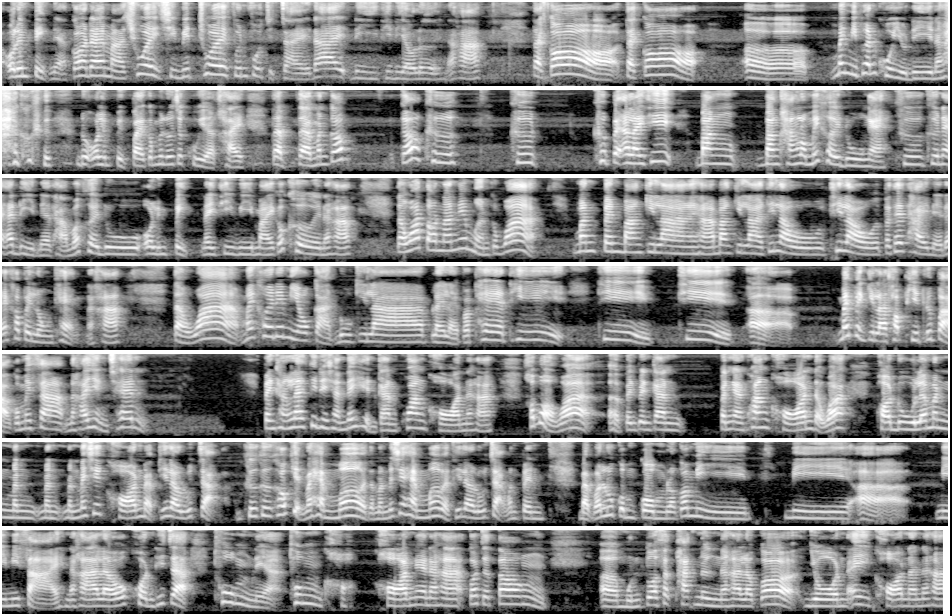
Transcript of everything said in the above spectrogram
โอลิมปิกเนี่ยก็ได้มาช่วยชีวิตช่วยฟื้นฟูจิตใจได้ดีทีเดียวเลยนะคะแต่ก็แต่ก็เออไม่มีเพื่อนคุยอยู่ดีนะคะก็คือดูโอลิมปิกไปก็ไม่รู้จะคุยกับใคร แต่แต่มันก็ก็คือคือ คือเป็นอะไรที่บางบางครั้งเราไม่เคยดูไง คือคือในอดีตเนี่ยถามว่าเคยดูโอลิมปิกในทีวีไหมก็เคยนะคะ แต่ว่าตอนนั้นเนี่ยเหมือนกับว่ามันเป็นบางกีฬาไงคะบางกีฬาที่เราที่เราประเทศไทยเนี่ยได้เข้าไปลงแข่งนะคะ แต่ว่าไม่ค่อยได้มีโอกาสดูกีฬาหลาย ๆ ประเภทที่ที่ที่เอ่อไม่เป็นกีฬาท็อปฮิตหรือเปล่าก็ไม่ทราบนะคะ อย่างเช่นเป็นครั้งแรกที่ดิฉันได้เห็นการขว้างค้อนนะคะ เขาบอกว่าเออเป็นเป็นการ เป็นงานขว้างค้อนแต่ว่าพอดูแล้วมันมันมันมันไม่ใช่ค้อนแบบที่เรารู้จัก คือคือเขาเขียนว่า hammer แต่มันไม่ใช่ hammer แบบที่เรารู้จักมันเป็นแบบว่าลูกกลมๆแล้วก็มีมีอ่ามีมีสายนะคะ แล้วคนที่จะทุ่มเนี่ยทุ่มค้อนเนี่ยนะคะก็จะต้อง หมุนตัวสักพักหนึ่งนะคะ แล้วก็โยนไอ้คอนนั้นนะคะ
